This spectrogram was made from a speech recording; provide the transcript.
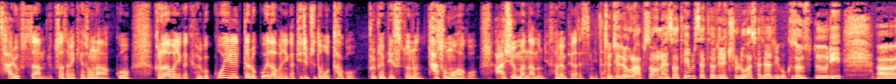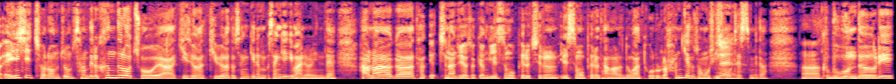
463, 643이 계속 나왔고 그러다 보니까 결국 꼬일 대로 꼬이다 보니까 뒤집지도 못하고 불펜 필승조는 다 소모하고 아쉬움만 남은 3연패가 됐습니다. 전체적으로 앞선에서 테이블 세터진의 출루가 잦아지고 그 선수들이 어, NC처럼 좀 상대를 흔들어 줘야 기회가 기회가 더 생기는 생기기 마련인데 한화가 다- 지난주 6경기 1승 5패를 치르는 1승 5패를 당하는 동안 도루를 한 개도 성공시키지 네. 못했습니다. 어, 그 부분들이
